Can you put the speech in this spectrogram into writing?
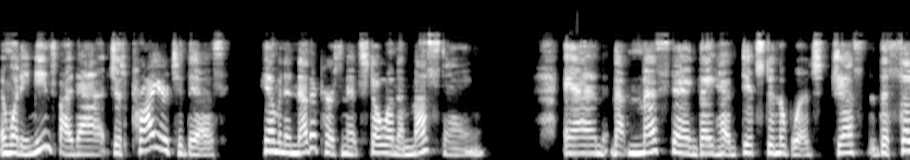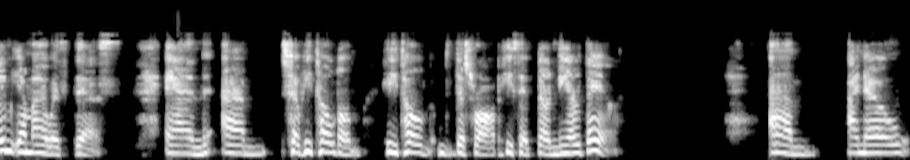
And what he means by that, just prior to this, him and another person had stolen a Mustang. And that Mustang they had ditched in the woods, just the same MO as this. And, um, so he told them, he told this Rob, he said, they're near there. Um, I know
